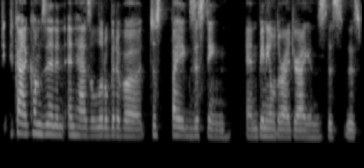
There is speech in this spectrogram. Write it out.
She kind of comes in and, and has a little bit of a just by existing and being able to ride dragons. This this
